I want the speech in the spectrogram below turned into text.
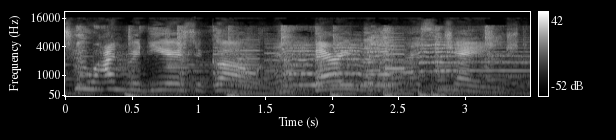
200 years ago, and very little has changed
